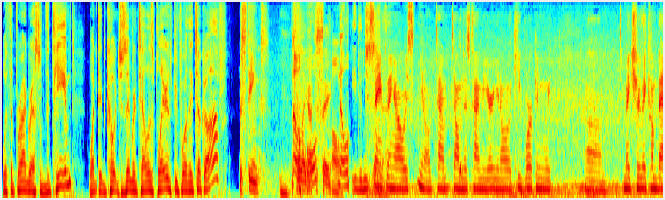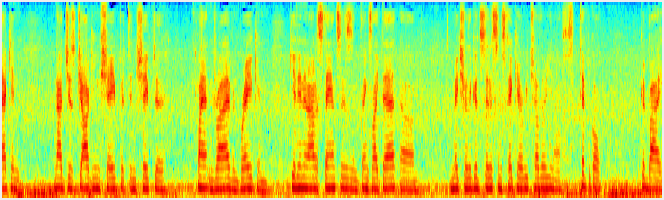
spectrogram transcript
with the progress of the team. What did Coach Zimmer tell his players before they took off? It stinks. That's all I got to say. No, he didn't say Same that. thing. I always, you know, tell, tell them this time of year, you know, keep working. We um, make sure they come back in not just jogging shape, but in shape to plant and drive and break and get in and out of stances and things like that. Um, make sure the good citizens take care of each other. You know, it's typical goodbye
